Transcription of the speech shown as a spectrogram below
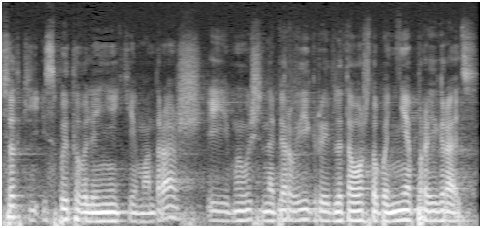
все-таки испытывали некий мандраж, и мы вышли на первые игры для того, чтобы не проиграть.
